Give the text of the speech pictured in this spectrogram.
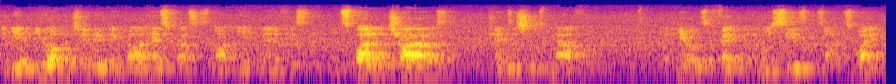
and yet new opportunity that God has for us is not yet manifested. In spite of the trials, transition is powerful. It heralds the fact that a new season is on its way.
